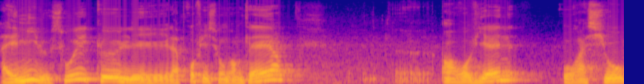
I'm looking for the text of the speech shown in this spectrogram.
a émis le souhait que la profession bancaire euh, en revienne aux ratios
